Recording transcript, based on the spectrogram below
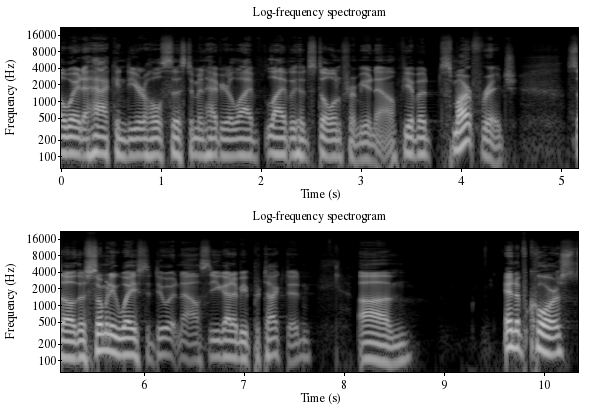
a way to hack into your whole system and have your live, livelihood stolen from you now. If you have a smart fridge, so there's so many ways to do it now. So you got to be protected. Um, and of course,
